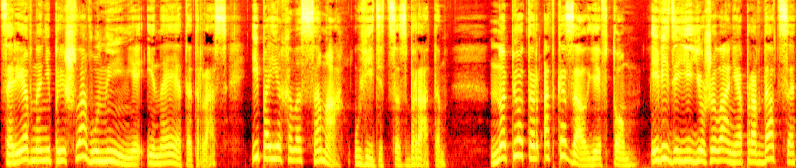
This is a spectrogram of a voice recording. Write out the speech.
Царевна не пришла в уныние и на этот раз, и поехала сама увидеться с братом. Но Петр отказал ей в том, и, видя ее желание оправдаться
